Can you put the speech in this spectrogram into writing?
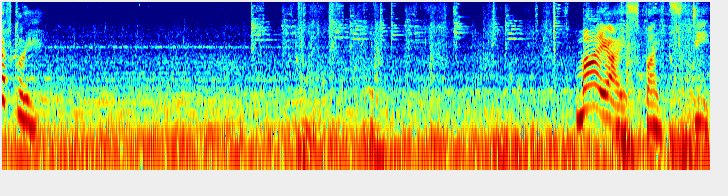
Swiftly. My ice bites deep.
